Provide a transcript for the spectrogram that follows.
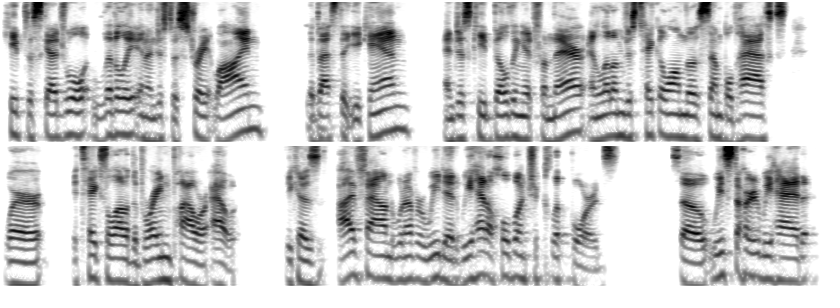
keep the schedule literally in just a straight line, the best that you can, and just keep building it from there and let them just take along those simple tasks where it takes a lot of the brain power out. Because I've found whenever we did, we had a whole bunch of clipboards. So we started, we had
